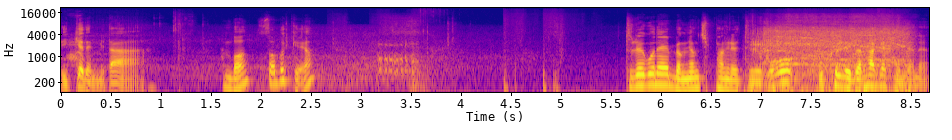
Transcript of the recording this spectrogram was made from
있게 됩니다. 한번 써볼게요. 드래곤의 명령 지팡이를 들고 우클릭을 하게 되면은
